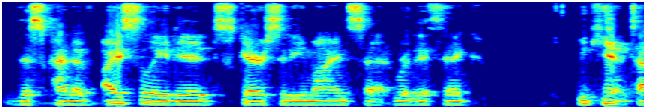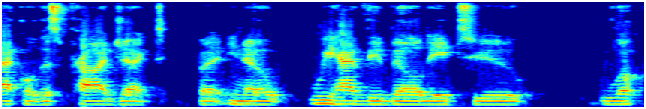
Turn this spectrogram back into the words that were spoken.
this kind of isolated scarcity mindset where they think we can't tackle this project, but you know we have the ability to look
